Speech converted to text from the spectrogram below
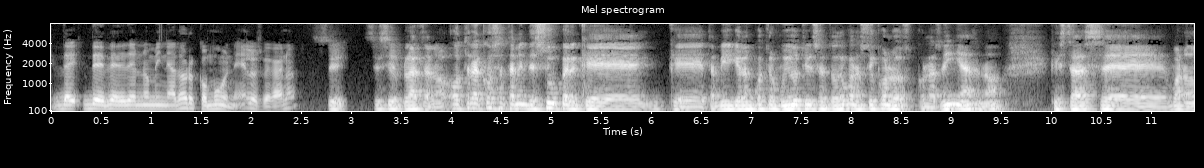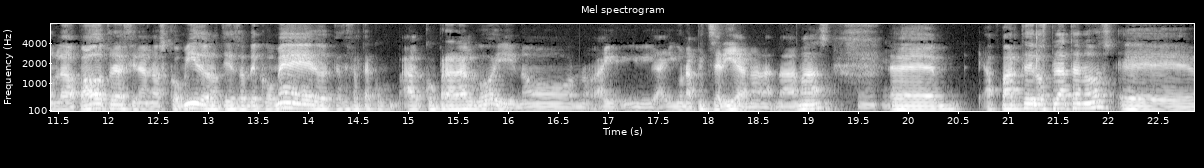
de, denominador común, ¿eh? Los veganos. Sí, sí, sí, el plátano. Otra cosa también de súper que, que, también yo lo encuentro muy útil, sobre todo cuando estoy con, los, con las niñas, ¿no? Que estás, eh, bueno, de un lado para otro, y al final no has comido, no tienes dónde comer, o te hace falta comprar algo y no, hay, hay, una pizzería nada, más. Eh, aparte de los plátanos, eh,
